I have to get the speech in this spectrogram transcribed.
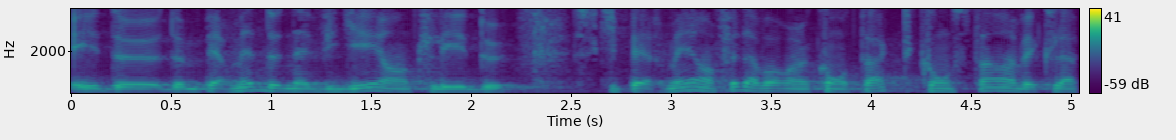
et de, de me permettre de naviguer entre les deux, ce qui permet en fait d'avoir un contact constant avec la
